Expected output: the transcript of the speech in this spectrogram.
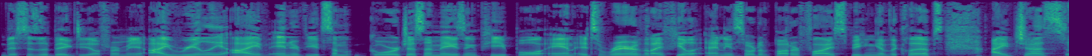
this is a big deal for me. I really I've interviewed some gorgeous, amazing people, and it's rare that I feel any sort of butterfly. Speaking of the clips, I just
